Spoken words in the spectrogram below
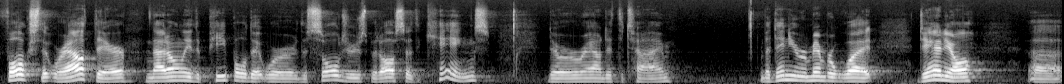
folks that were out there, not only the people that were the soldiers, but also the kings that were around at the time. But then you remember what Daniel uh,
